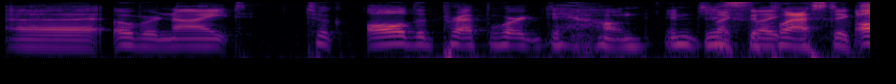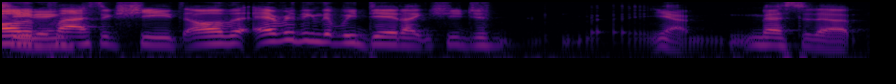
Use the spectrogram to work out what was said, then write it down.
uh, overnight took all the prep work down and just the plastic all the plastic sheets, all the everything that we did. Like she just, yeah, messed it up.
